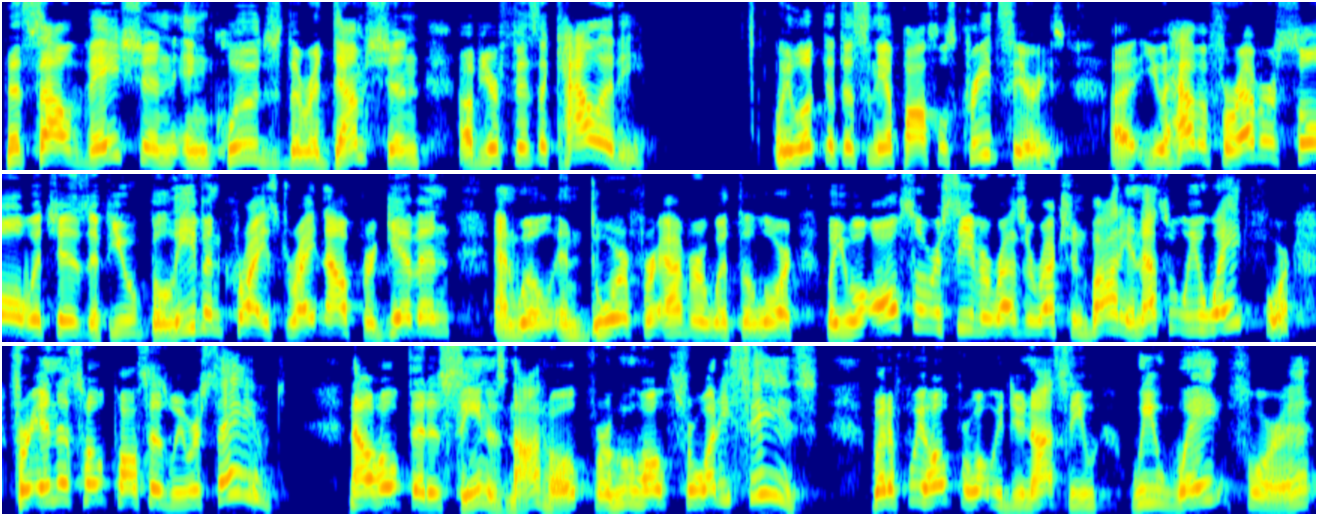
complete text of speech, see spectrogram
That salvation includes the redemption of your physicality. We looked at this in the Apostles' Creed series. Uh, you have a forever soul, which is, if you believe in Christ right now, forgiven and will endure forever with the Lord. But you will also receive a resurrection body, and that's what we wait for. For in this hope, Paul says, we were saved. Now, hope that is seen is not hope, for who hopes for what he sees? But if we hope for what we do not see, we wait for it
